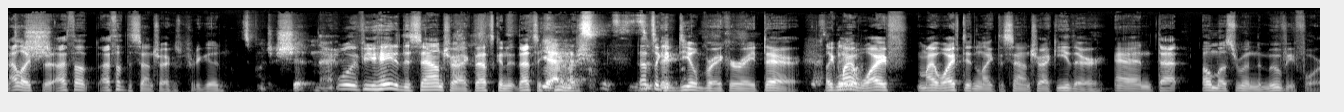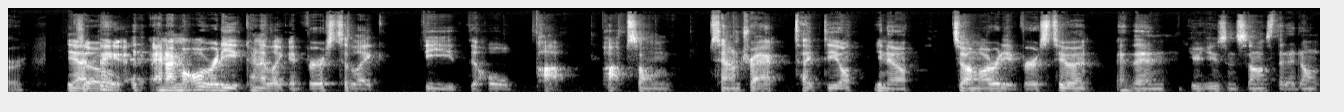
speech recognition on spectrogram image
A I liked it. I thought I thought the soundtrack was pretty good. It's a bunch of shit in there. Well, if you hated the soundtrack, that's gonna that's a yeah, huge that's, that's like a deal breaker right there. That's Like my one. wife, my wife didn't like the soundtrack either, and that almost ruined the movie for her. Yeah, So- I think, and I'm already kind of like adverse to like the the whole pop pop song soundtrack type deal, you know. So I'm already adverse to it, and then you're using songs that I don't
